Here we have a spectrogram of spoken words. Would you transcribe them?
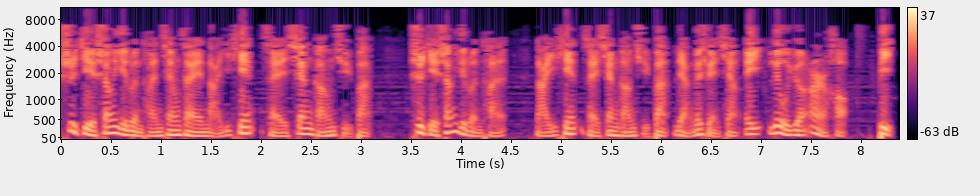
世界商业论坛将在哪一天在香港举办？世界商业论坛哪一天在香港举办？两个选项：A. 六月二号，B.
